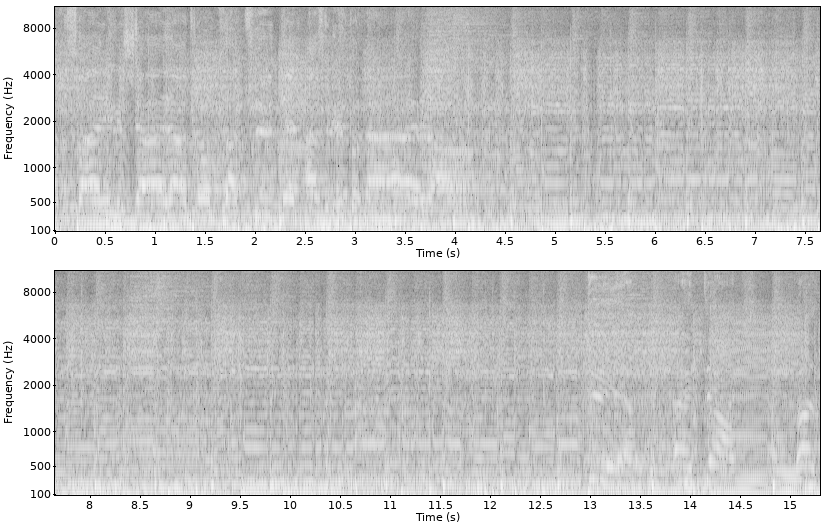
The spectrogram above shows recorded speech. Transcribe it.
och Sverige min kära trots att slutet är så grymt och nära. Det är dags att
